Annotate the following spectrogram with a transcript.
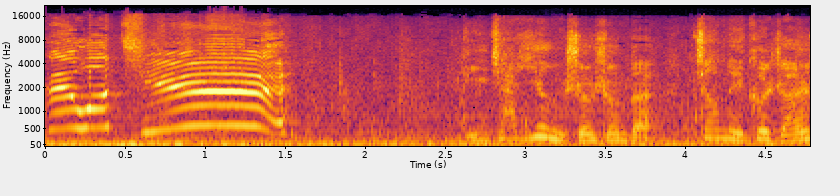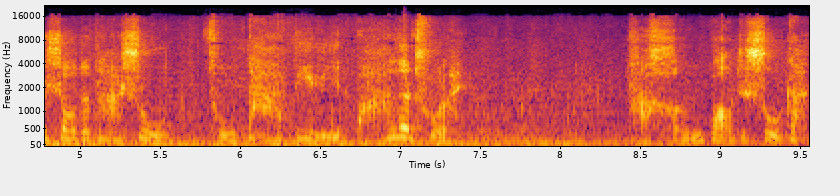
给我起！迪迦硬生生的将那棵燃烧的大树从大地里拔了出来。他横抱着树干，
